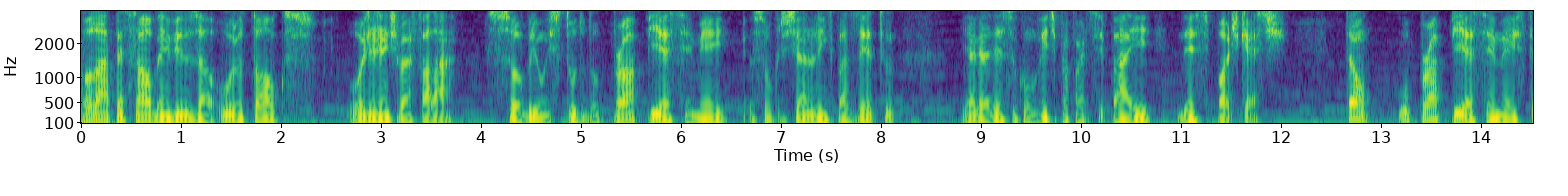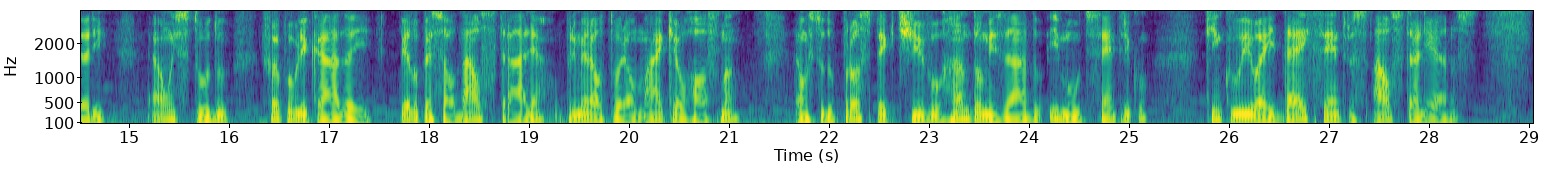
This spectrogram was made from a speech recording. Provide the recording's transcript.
Olá pessoal, bem-vindos ao UroTalks. Hoje a gente vai falar sobre um estudo do ProPSMA. Eu sou o Cristiano Link Pazeto e agradeço o convite para participar aí desse podcast. Então, o ProPSMA Study é um estudo que foi publicado aí pelo pessoal da Austrália. O primeiro autor é o Michael Hoffman. É um estudo prospectivo, randomizado e multicêntrico, que incluiu aí 10 centros australianos.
